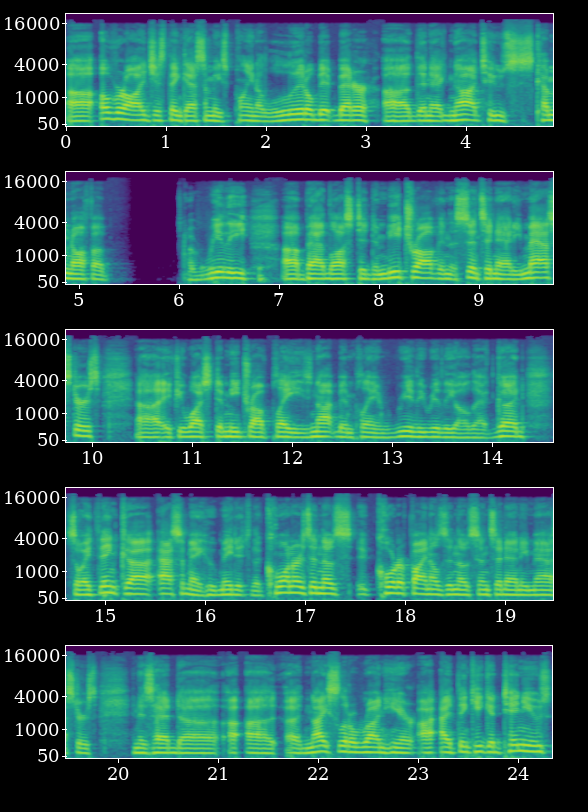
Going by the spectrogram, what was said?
overall, I just think SMA is playing a little bit better than Agut, who's coming off a a really uh, bad loss to Dimitrov in the Cincinnati Masters. Uh, if you watch Dimitrov play, he's not been playing really, really all that good. So I think uh, Asame, who made it to the corners in those quarterfinals in those Cincinnati Masters and has had uh, a, a, nice little run here, I, I, think he continues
